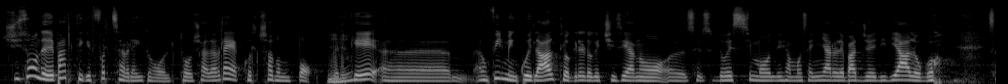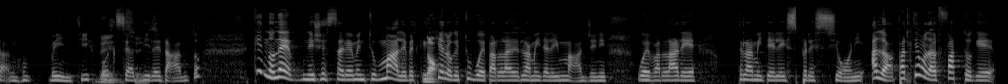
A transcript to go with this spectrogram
ci- sono delle parti che forse avrei tolto, cioè l'avrei accorciato un po', Mhm. perché ehm, è un film in cui tra l'altro credo che ci siano, eh, se, se dovessimo diciamo, segnare le pagine di dialogo, saranno 20, 20, forse a dire sì. tanto, che non è necessariamente un male, perché No. è chiaro che tu vuoi parlare tramite le immagini, vuoi parlare tramite le espressioni. Allora, partiamo dal fatto che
